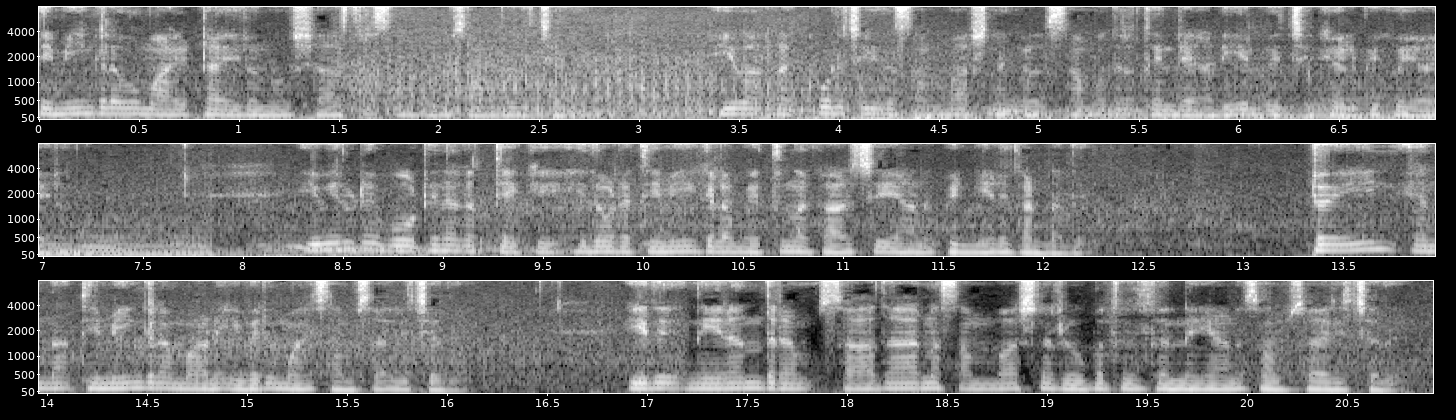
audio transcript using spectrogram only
തിമിംഗലവുമായിട്ടായിരുന്നു ശാസ്ത്രസംഘം സംവദിച്ചത്. ഇവർ റെക്കോർഡ് ചെയ്ത സംഭാഷണങ്ങൾ സമുദ്രത്തിന്റെ അടിയിൽ വെച്ച് കേൾപ്പിക്കുകയായിരുന്നു. ഇവരുടെ ബോട്ടിനകത്തേക്ക് ഇതോടെ തിമിംഗലം എത്തുന്ന കാഴ്ചയാണ് പിന്നീട് കണ്ടത്. ട്വെയിൻ എന്ന തിമിംഗലമാണ് ഇവരുമായി സംസാരിച്ചത്. ഇത് നിരന്തരം സാധാരണ സംഭാഷണ രൂപത്തിൽ തന്നെയാണ് സംസാരിച്ചത്.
